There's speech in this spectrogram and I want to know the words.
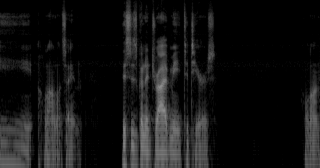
Hold on one second. This is going to drive me to tears. Hold on.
